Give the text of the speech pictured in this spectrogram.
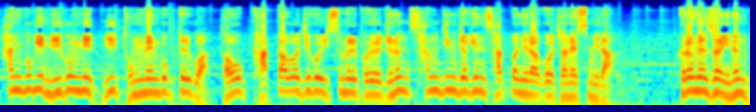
한국이 미국 및 미 동맹국들과 더욱 가까워지고 있음을 보여주는 상징적인 사건이라고 전했습니다. 그러면서 이는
